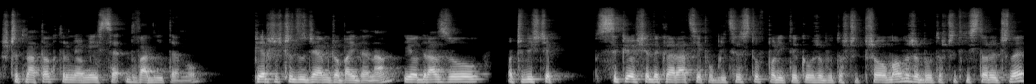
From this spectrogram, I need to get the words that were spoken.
Szczyt NATO, który miał miejsce dwa dni temu. Pierwszy szczyt z udziałem Joe Bidena i od razu oczywiście sypią się deklaracje publicystów, polityków, że był to szczyt przełomowy, że był to szczyt historyczny,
